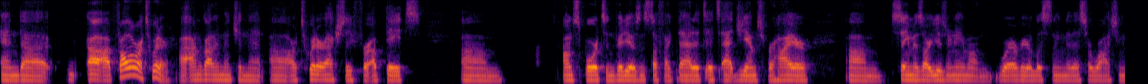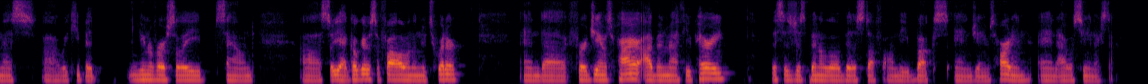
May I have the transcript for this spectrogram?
And uh, uh, follow our Twitter. I- am glad I mentioned that. Uh, our Twitter actually for updates. Um, on sports and videos and stuff like that. It's it's at GMs for Hire. Um, same as our username on wherever you're listening to this or watching this. Uh, we keep it universally sound. Uh, so yeah, go give us a follow on the new Twitter. And uh, for GMs for Hire, I've been Matthew Perry. This has just been a little bit of stuff on the Bucks and James Harden, and I will see you next time.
